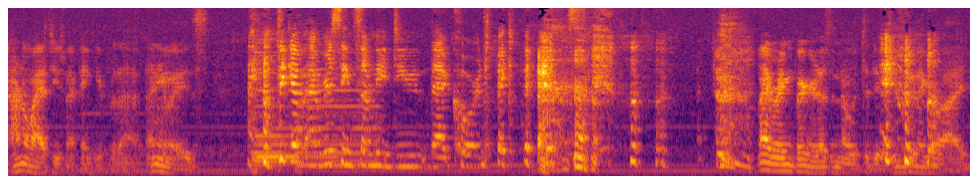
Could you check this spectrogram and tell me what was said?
I don't know why I have to use my pinky for that. Anyways. I don't think I've ever seen somebody do that chord like this. my ring finger doesn't know what to do. He's gonna go ride.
